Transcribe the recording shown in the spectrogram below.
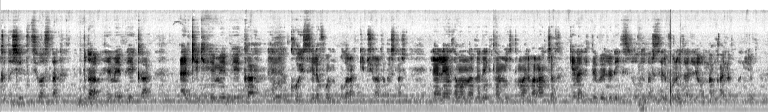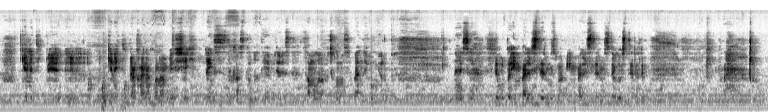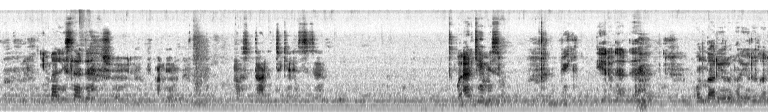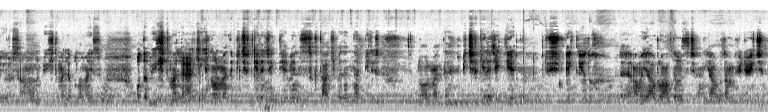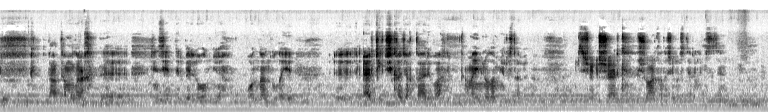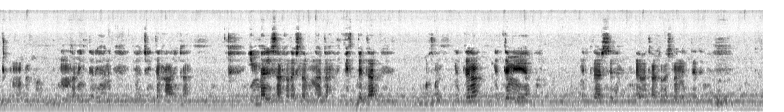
kardeşi Sivas'tan. Bu da HMPK erkek HMPK e, koyu selefon olarak geçiyor arkadaşlar. İlerleyen zamanlarda renklenme ihtimali var ancak genellikle böyle renksiz oluyorlar. Selefon özelliği ondan kaynaklanıyor. Genetik bir e, genetikten kaynaklanan bir şey. Renksizlik hastalığı diyebiliriz. Tam olarak açıklaması ben de bilmiyorum. Neyse işte burada imbel listlerimiz var. İmbel listlerimizi de gösterelim. İmbel listlerde şöyle anlıyorum. Nasıl daha net çekelim size. Bu erkeğimiz büyük yeri nerede? Onu da arıyorum, arıyoruz, arıyoruz ama onu büyük ihtimalle bulamayız. O da büyük ihtimalle erkek. Normalde bir çift gelecek diye beni sıkı takip edenler bilir. Normalde bir çift gelecek diye düşün bekliyorduk. Ee, ama yavru aldığımız için hani yavrudan büyüdüğü için daha tam olarak e, cinsiyetleri belli olmuyor. Ondan dolayı e, erkek çıkacak galiba ama emin olamıyoruz tabi. Biz şöyle şu erk şu arkadaşı gösterelim size. Bunun da renkleri yani gerçekten harika. Imbellis arkadaşlar bunlar da. Wild Beta bakın netle lan netlemiyor ya. Netlerse evet arkadaşlar netledi.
